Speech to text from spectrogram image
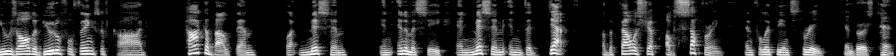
Use all the beautiful things of God. Talk about them, but miss Him in intimacy and miss Him in the depth of the fellowship of suffering in Philippians 3 and verse 10.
